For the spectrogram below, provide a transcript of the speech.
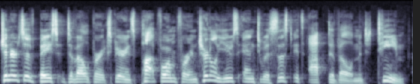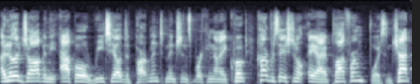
generative based developer experience platform for internal use and to assist its app development team. Another job in the Apple retail department mentions working on a quote, conversational AI platform, voice and chat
